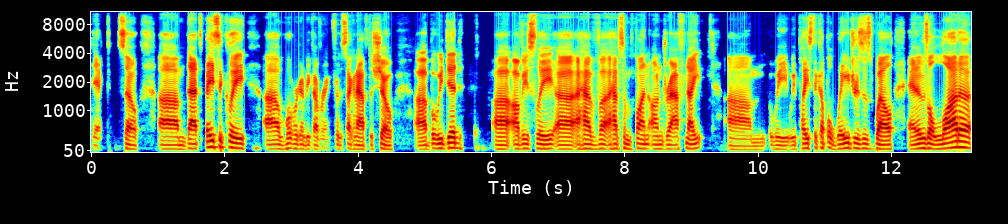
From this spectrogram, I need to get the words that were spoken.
Dicked. So um, that's basically what we're going to be covering for the second half of the show. But we did uh, obviously uh, have uh, have some fun on draft night. Um, we we placed a couple wagers as well, and it was a lot of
